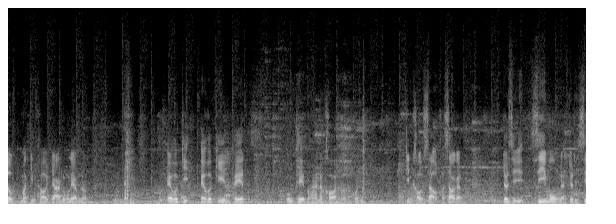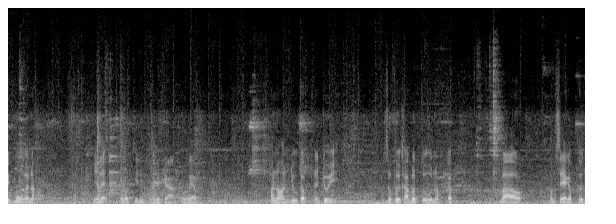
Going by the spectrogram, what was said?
ลงมากินข้าวจากโรงแรมเนาะเอเวอร์กิเอเวอร์กีนเพสกรุงเทพมหานครเนาะทุกคนเนาะกินข้าวเสาข้าวเสากันจนสี่สี่โมงเลยจนถึงสิบโมงแล้วเนาะนี่แหละก็มากินบรรยากาศโรงแรมเขานอนอยู่กับนายจุยโซเฟอร์ขับรถตู้เนาะกับบ่าวคำแสกับผึ่ง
